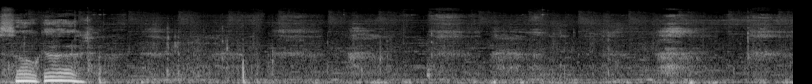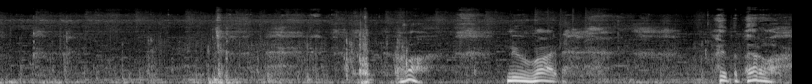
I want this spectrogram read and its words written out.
So good. Oh, new rut. Hit the pedal.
